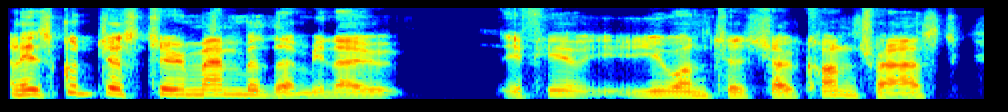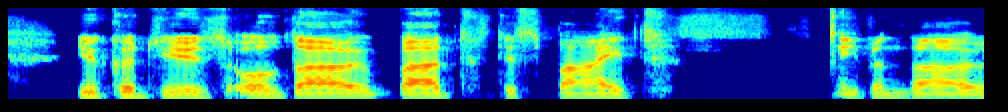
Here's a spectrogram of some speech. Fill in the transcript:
and it's good just to remember them you know if you you want to show contrast you could use although but despite even though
